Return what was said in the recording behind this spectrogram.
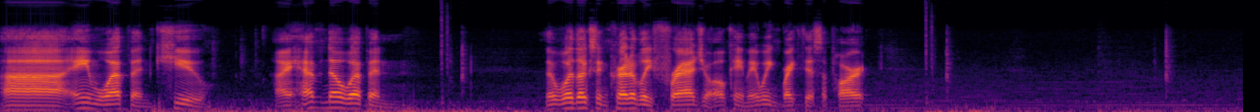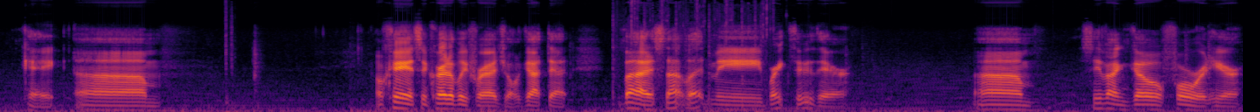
Uh, aim weapon. Q. I have no weapon. The wood looks incredibly fragile. Okay, maybe we can break this apart. Okay. Um, okay, it's incredibly fragile. Got that. But it's not letting me break through there. Um, see if I can go forward here.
